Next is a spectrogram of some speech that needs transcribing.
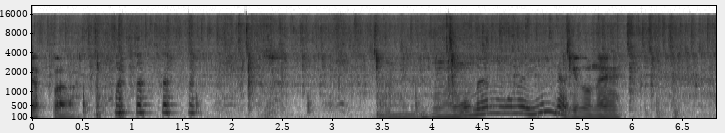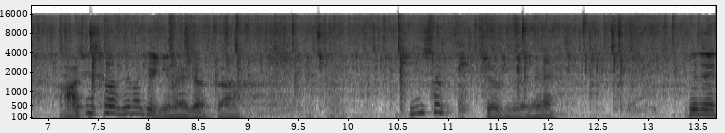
やっぱ。木綿もねいいんだけどね。味吸わせなきゃいけないからさ。小さく切っちゃうんだよね。で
